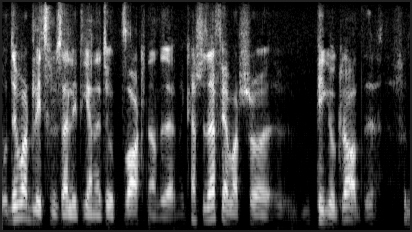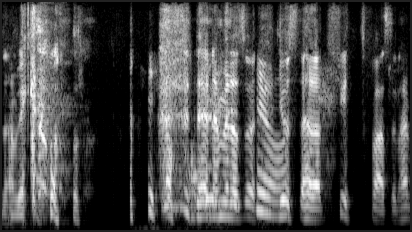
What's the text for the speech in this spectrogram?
Och det var liksom så här lite grann ett uppvaknande. Kanske därför jag varit så pigg och glad för den här veckan. Ja. nej, men alltså, ja. Just det här att shit fasen, här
